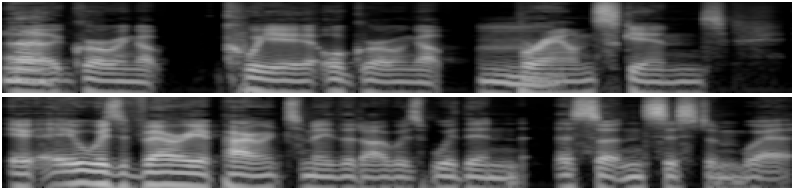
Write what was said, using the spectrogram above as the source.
No. uh, growing up queer or growing up Mm. brown skinned. It, it was very apparent to me that I was within a certain system where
